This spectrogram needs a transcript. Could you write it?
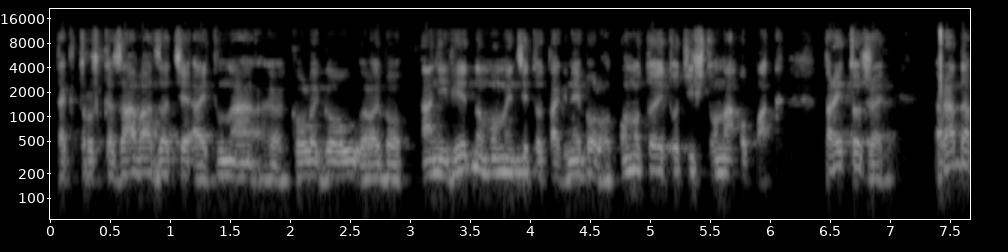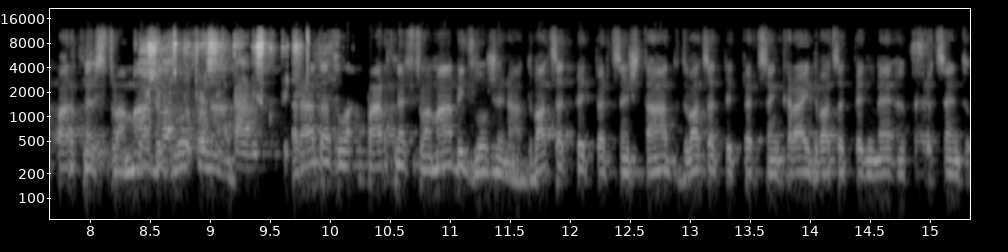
tak troška zavádzate aj tu na kolegov, lebo ani v jednom momente to tak nebolo. Ono to je totiž to naopak. Pretože Rada partnerstva má byť zložená, Rada partnerstva má byť zložená 25% štát, 25% kraj, 25%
